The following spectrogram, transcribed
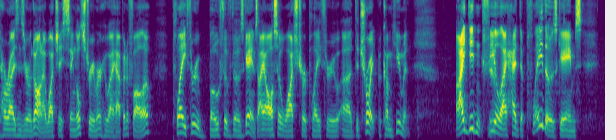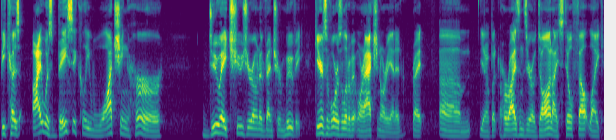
Horizon Zero Dawn. I watched a single streamer who I happen to follow play through both of those games. I also watched her play through uh, Detroit Become Human. I didn't feel I had to play those games because I was basically watching her do a choose your own adventure movie. Gears of War is a little bit more action oriented, right? Um, you know, but Horizon Zero Dawn, I still felt like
